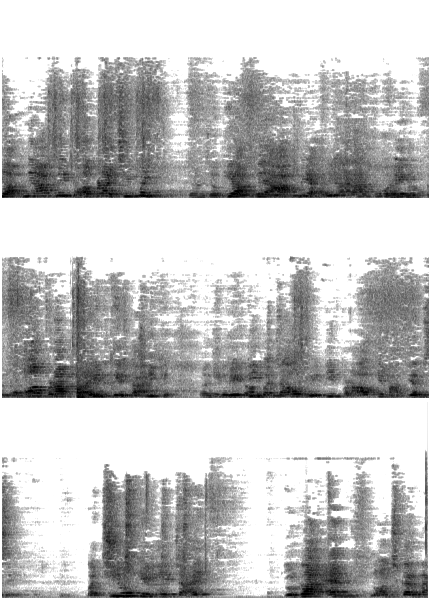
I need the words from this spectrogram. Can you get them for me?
ये अपने आप में बहुत बड़ा अचीवमेंट क्योंकि अपने आप में हरियाणा को एक बहुत बड़ा प्राइड देता है। कि बेटी बचाओ बेटी पढ़ाओ के माध्यम से बच्चियों के लिए चाहे दुर्गा ऐप लॉन्च करना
